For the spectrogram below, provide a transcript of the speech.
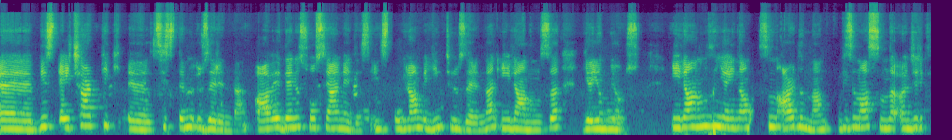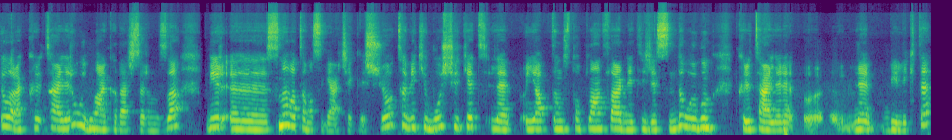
Ee, biz HR Pick e, sistemi üzerinden AVD'nin sosyal medyası, Instagram ve LinkedIn üzerinden ilanımızı yayınlıyoruz. İlanımızın yayınlanmasının ardından bizim aslında öncelikli olarak kriterlere uygun arkadaşlarımıza bir e, sınav ataması gerçekleşiyor. Tabii ki bu şirketle yaptığımız toplantılar neticesinde uygun kriterlere ile birlikte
